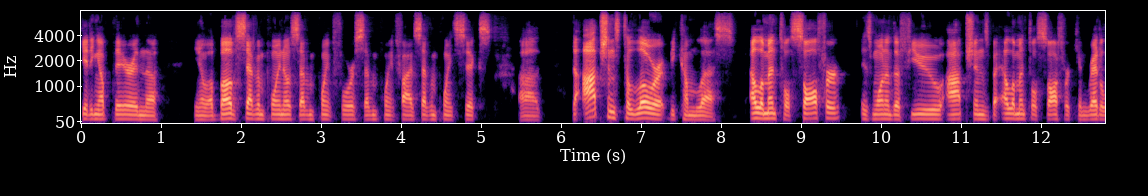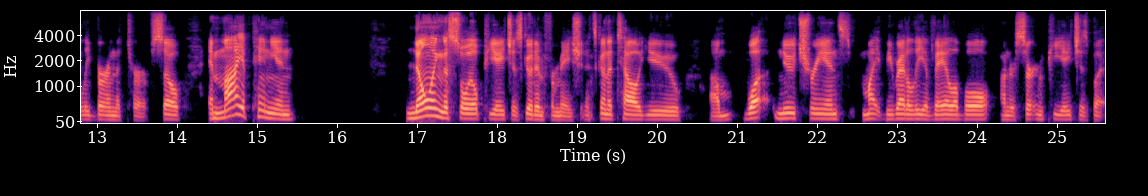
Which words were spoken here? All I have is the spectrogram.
getting up there in the you know above 7.0, 7.4, 7.5, 7.6, uh, the options to lower it become less. Elemental sulfur is one of the few options, but elemental sulfur can readily burn the turf. So, in my opinion, knowing the soil pH is good information. It's going to tell you um, what nutrients might be readily available under certain pHs, but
